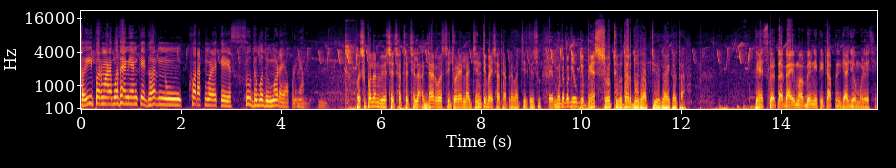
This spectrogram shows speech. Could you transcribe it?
તો એ પ્રમાણે બધાને એમ કે ઘરનું ખોરાક મળે કે શુદ્ધ બધું મળે આપણે એમ. પશુપાલન વ્યવસાય સાથે છેલ્લા અઢાર વર્ષથી જોડાયેલા જયંતિભાઈ સાથે આપણે વાતચીત કરીશું. મોટા ભાગે એવું કે ભેંસ સૌથી વધારે દૂધ આપતી હોય ગાય કરતાં? ભેંસ કરતાં ગાયમાં બેનિફિટ આપણને જાજો મળે છે.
